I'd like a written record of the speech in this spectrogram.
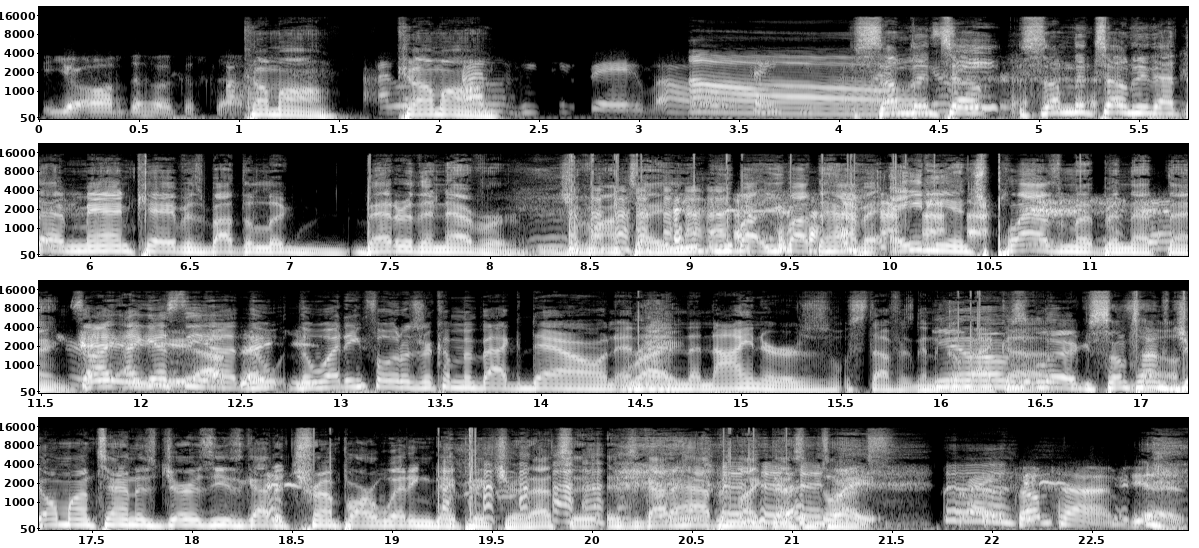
you're off the hook, Estelle. Come on, I love, come I on. love you too, babe. Oh, thank you. Something See? tell something tells me that that man cave is about to look better than ever, Javonte. you, you, about, you about to have an 80 inch plasma up in that thing. So I, I guess the, uh, the the wedding photos are coming back down, and Right. then the Niners stuff is going to You go know, back up. look. Sometimes So- Joe Montana's jersey has got to trump our wedding day picture. That's it. It's got to happen like that sometimes. Right. Sometimes, yes.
